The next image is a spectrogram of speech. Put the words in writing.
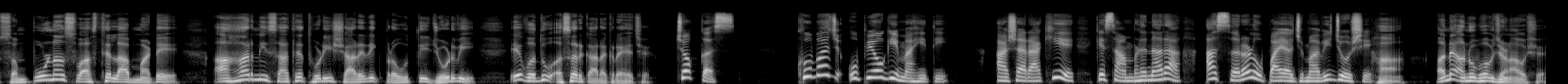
સંપૂર્ણ સ્વાસ્થ્ય લાભ માટે આહારની સાથે થોડી શારીરિક પ્રવૃત્તિ જોડવી એ વધુ અસરકારક રહે છે. ચોક્કસ. ખૂબ જ ઉપયોગી માહિતી. આશા રાખીએ કે સાંભળનારા આ સરળ ઉપાય અજમાવી જોશે. હા અને અનુભવ જણાવશે.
